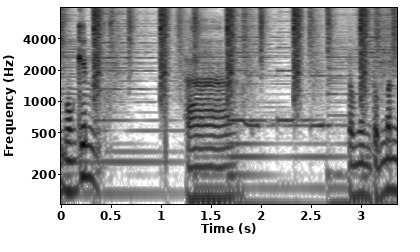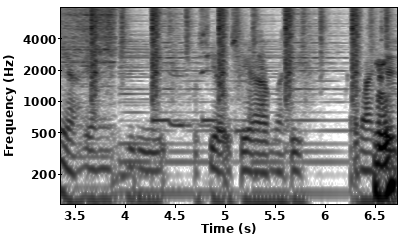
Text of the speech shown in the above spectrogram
mungkin eh, teman-teman ya yang di usia-usia masih remaja Mhm.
